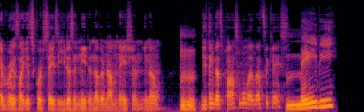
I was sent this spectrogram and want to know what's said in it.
everybody's like it's Scorsese, he doesn't need another nomination, you know? Mm-hmm. Do you think that's possible that that's the case? maybe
